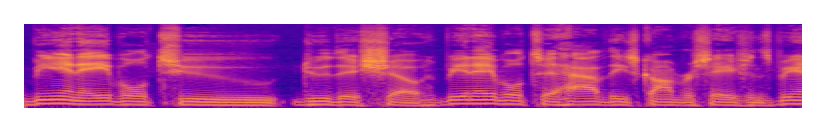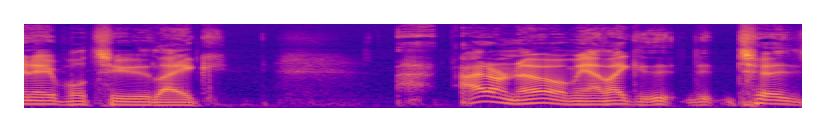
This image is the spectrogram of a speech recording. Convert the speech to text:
being able to do this show, being able to have these conversations, being able to like I don't know, man. Like to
